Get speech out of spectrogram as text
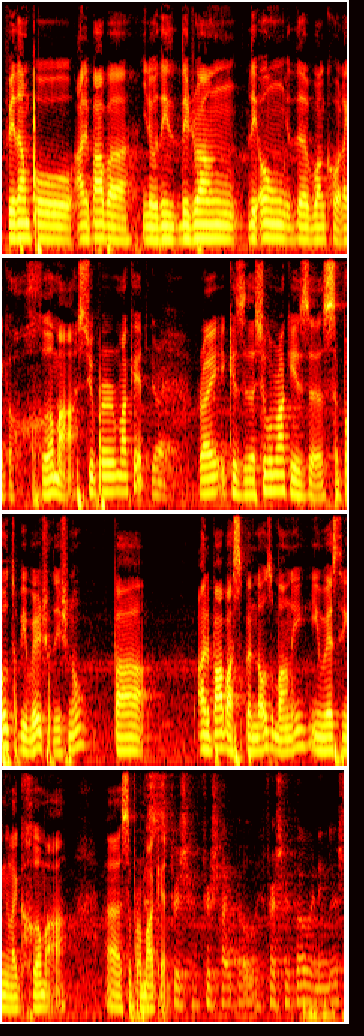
for example, Alibaba, you know, they, they run, they own the one called like a Hema supermarket, right? Right, because the supermarket is uh, supposed to be very traditional, but Alibaba spend lots of money investing in like Hema uh, supermarket. Fresh, Freshippo, fresh hypo in English.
